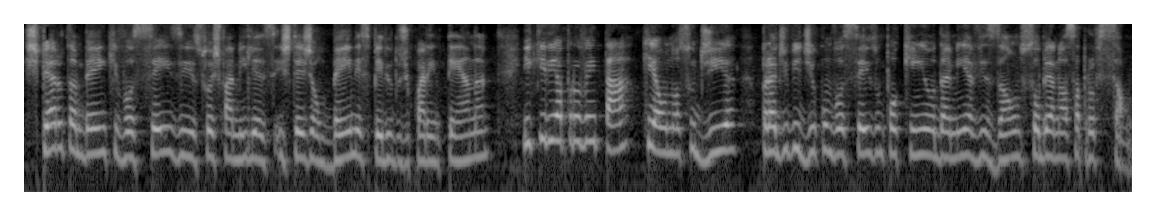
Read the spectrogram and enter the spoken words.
Espero também que vocês e suas famílias estejam bem nesse período de quarentena e queria aproveitar que é o nosso dia para dividir com vocês um pouquinho da minha visão sobre a nossa profissão.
